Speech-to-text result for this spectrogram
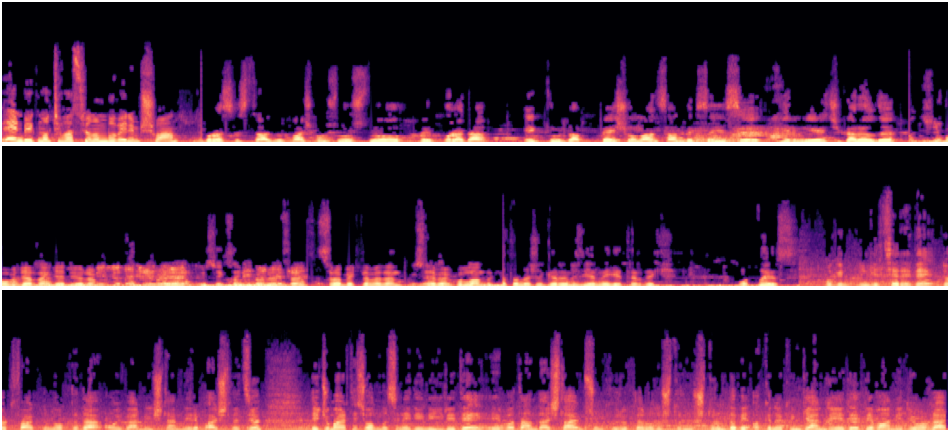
en büyük motivasyonum bu benim şu an. Burası Strasbourg Başkonsolosluğu ve burada ilk turda 5 olan sandık sayısı 20'ye çıkarıldı. Mobilyardan geliyorum. Buraya 180 kilometre. Sıra beklemeden hemen kullandık. Vatandaşlık görevimizi yerine getirdik. Mutluyuz. Bugün İngiltere'de dört farklı noktada oy verme işlemleri başladı. E, cumartesi olması nedeniyle de e, vatandaşlar tüm kuyruklar oluşturmuş durumda ve akın akın gelmeye de devam ediyorlar.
